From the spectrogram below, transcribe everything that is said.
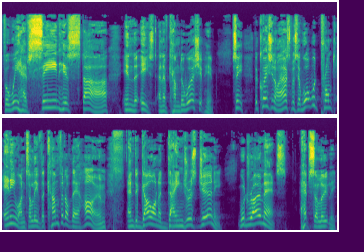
For we have seen his star in the east and have come to worship him. See, the question I asked myself, what would prompt anyone to leave the comfort of their home and to go on a dangerous journey? Would romance, Absolutely.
